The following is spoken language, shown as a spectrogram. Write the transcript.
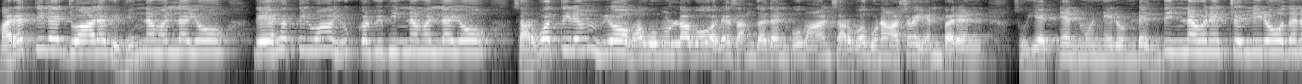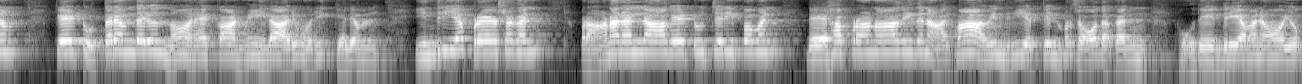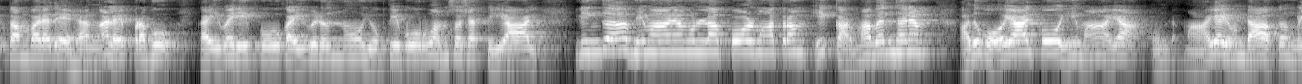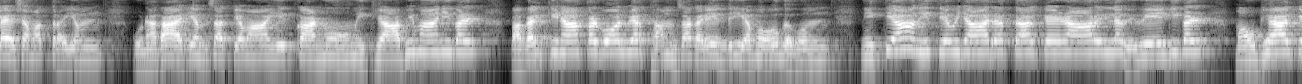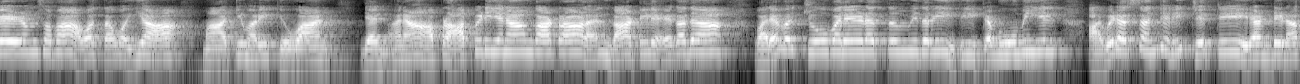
മരത്തിലെ ജ്വാല വിഭിന്നമല്ലയോ? ദേഹത്തിൽ വായുക്കൾ വിഭിന്നമല്ലയോ? സർവത്തിലും വ്യോമവുമുള്ള പോലെ സംഗതൻ പുമാൻ സർവഗുണാശ്രയൻ ഭരൻ. സുയജ്ഞൻ മുന്നിലുണ്ട് എന്തിന്നവനെ ചൊല്ലിരോദനം കേട്ടുത്തരം തരുന്നോനെ കാൺമീലാരും ഒരിക്കലും ഇന്ദ്രിയ പ്രേക്ഷകൻ പ്രാണനല്ല കേട്ടുച്ചരിപ്പവൻ. ദേഹപ്രാണാതീതൻ ആത്മാവിന്ദ്രിയത്തിൻ പ്രചോദകൻ. ഭൂതേന്ദ്രിയമനോയുക്തം പല ദേഹങ്ങളെ പ്രഭു. കൈവരിപ്പൂ കൈവിടുന്നു യുക്തിപൂർവം സ്വശക്തിയാൽ. ലിംഗാഭിമാനമുള്ളപ്പോൾ മാത്രം ഈ കർമ്മബന്ധനം അത് പോയാൽ പോയി മായ ഉണ്ട് മായയുണ്ടാക്കും ക്ലേശമത്രയും. ഗുണകാര്യം സത്യമായി കാൺമോ മിഥ്യാഭിമാനികൾ? പകൽക്കിനാക്കൾ പോൽ വ്യർത്ഥം സകലേന്ദ്രിയ ഭോഗവും നിത്യാനിത്യ വിചാരത്താൽ കേഴാറില്ല വിവേകികൾ. മൗഢ്യാൽ കേഴും സ്വഭാവത്തെ വയ്യ മാറ്റിമറിക്കുവാൻ. ജന്മനാ പ്രാപ്പിടിയനാം കാട്ടാളൻ കാട്ടിലേകത. വരവച്ചു പലയിടത്തും വിതറി തീറ്റ ഭൂമിയിൽ അവിടെ സഞ്ചരിച്ചെത്തി രണ്ടിണ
